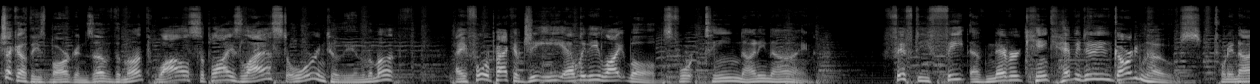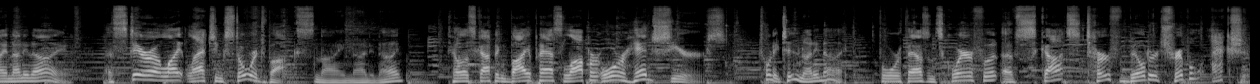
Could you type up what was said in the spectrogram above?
Check out these bargains of the month while supplies last or until the end of the month. A four pack of GE LED light bulbs, $14.99. 50 feet of Never Kink heavy duty garden hose, $29.99. A Sterilite latching storage box, $9.99. Telescoping bypass lopper or head shears, $22.99. 4,000 square foot of Scott's Turf Builder Triple Action,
